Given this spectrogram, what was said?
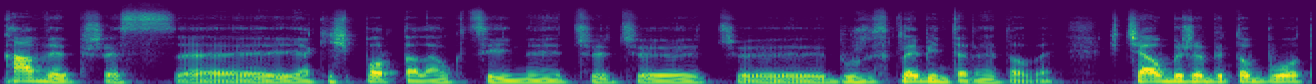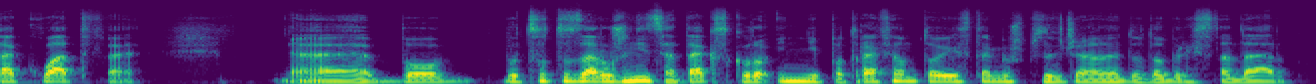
kawy przez e, jakiś portal aukcyjny czy, czy, czy duży sklep internetowy. Chciałby, żeby to było tak łatwe. Bo, bo co to za różnica, tak? Skoro inni potrafią, to jestem już przyzwyczajony do dobrych standardów.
